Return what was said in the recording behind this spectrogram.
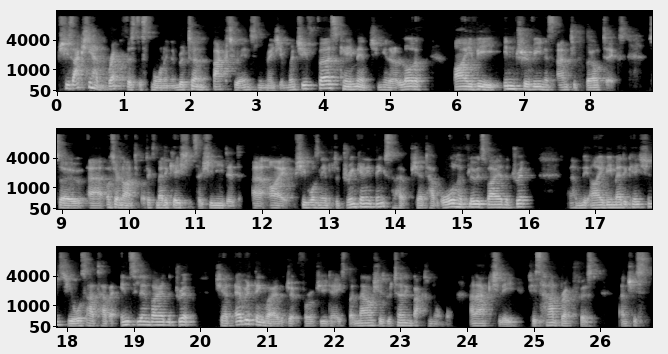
She's actually had breakfast this morning and returned back to her insulin regime. When she first came in, she needed a lot of IV intravenous antibiotics. So, uh, oh, sorry, not antibiotics, medication. So she needed, uh, I, she wasn't able to drink anything. So her, she had to have all her fluids via the drip, um, the IV medications. She also had to have her insulin via the drip. She had everything via the drip for a few days, but now she's returning back to normal. And actually, she's had breakfast and she's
